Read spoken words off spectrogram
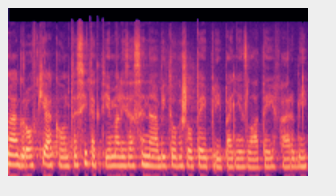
No a grófky a kontesy, tak tie mali zase nábytok žltej, prípadne zlatej farby.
